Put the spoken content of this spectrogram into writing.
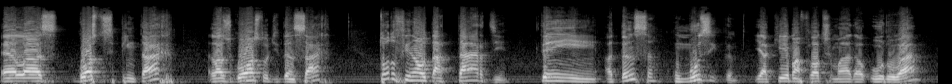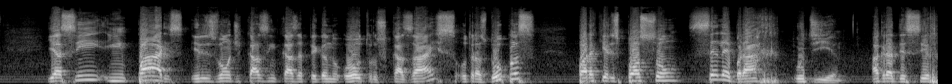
elas gostam de se pintar, elas gostam de dançar. Todo final da tarde tem a dança com música, e aqui é uma flauta chamada uruá. E assim, em pares, eles vão de casa em casa pegando outros casais, outras duplas, para que eles possam celebrar o dia, agradecer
